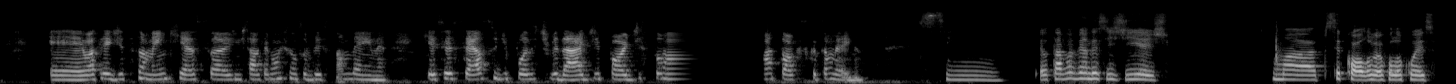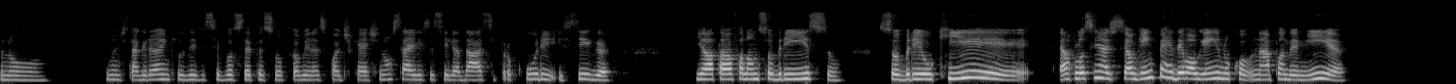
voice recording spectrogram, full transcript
é, eu acredito também que essa, a gente estava até conversando sobre isso também, né, que esse excesso de positividade pode se tornar tóxico também, né? Sim. Eu estava vendo esses dias uma psicóloga colocou isso no, no Instagram, inclusive se você, pessoa que está ouvindo esse podcast, não segue Cecília Dassi, procure e siga, e ela estava falando sobre isso, sobre o que. Ela falou assim: ah, se alguém perdeu alguém no, na pandemia,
